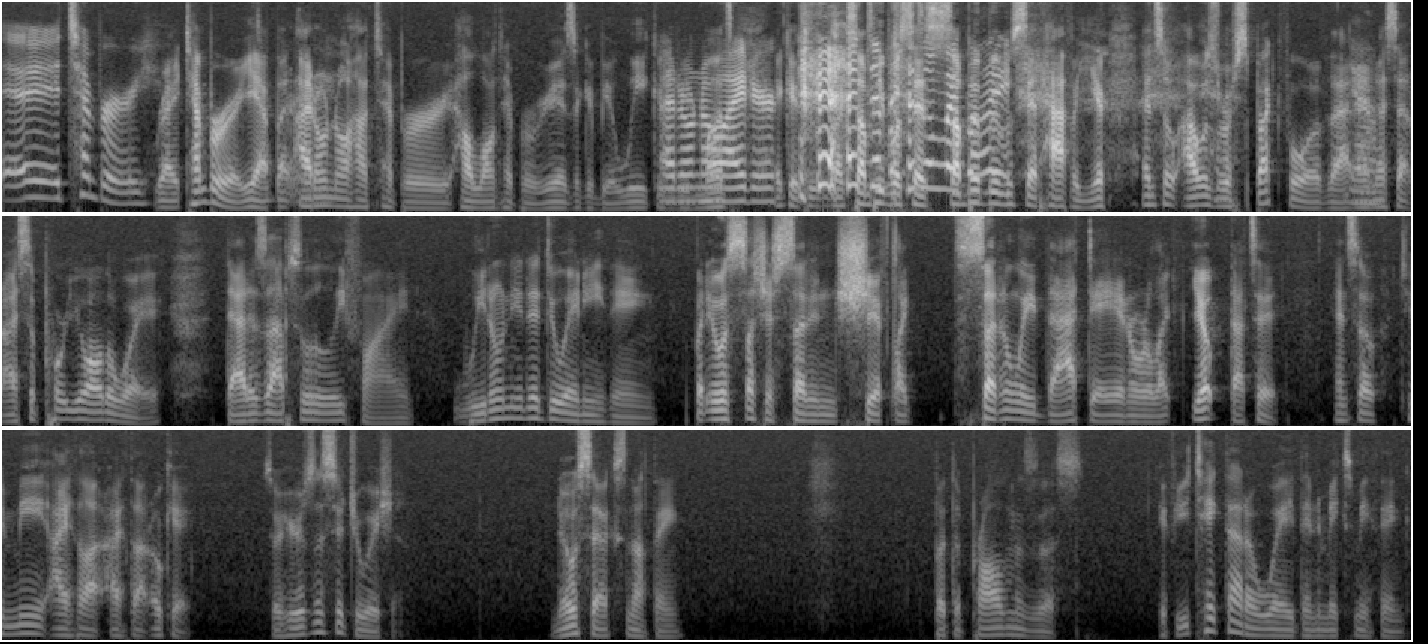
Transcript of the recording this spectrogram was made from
uh, temporary. Right, temporary, yeah, but I don't know how temporary, how long temporary is. It could be a week. I don't know months. either. It could be like some people said. Depends on my Some body. people said half a year, and so I was respectful of that, and I said I support you all the way. That is absolutely fine. We don't need to do anything. But it was such a sudden shift, like suddenly that day, and we're like, "Yep, that's it." And so to me, I thought, I thought, okay, so here's the situation: no sex, nothing. But the problem is this: if you take that away, then it makes me think,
